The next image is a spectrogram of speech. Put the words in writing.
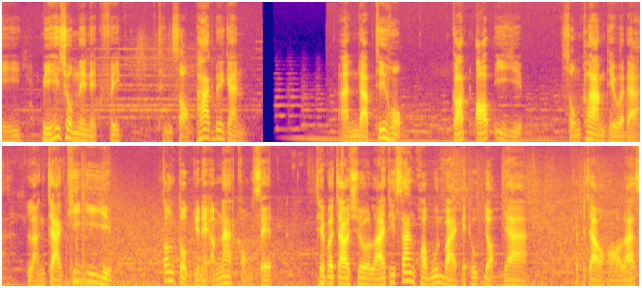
นี้ มีให้ชมใน Netflix ถึง 2 ภาคด้วยกัน อันดับที่ 6 God of Egypt สงครามเทวดา หลังจากที่อียิปต์ต้องตกอยู่ในอำนาจของเซตเทพเจ้าชั่วร้ายที่สร้างความวุ่นวายไปทุกหย่อมย่า เทพเจ้าฮอรัส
